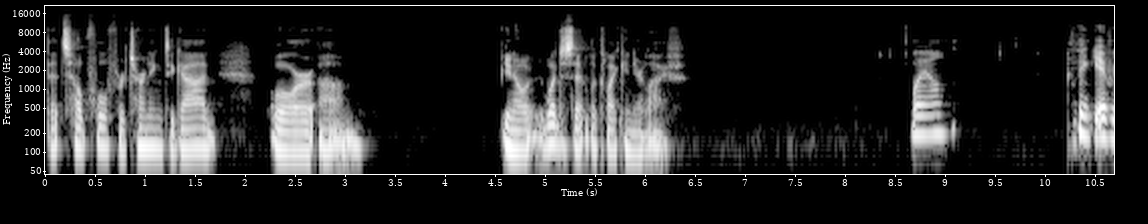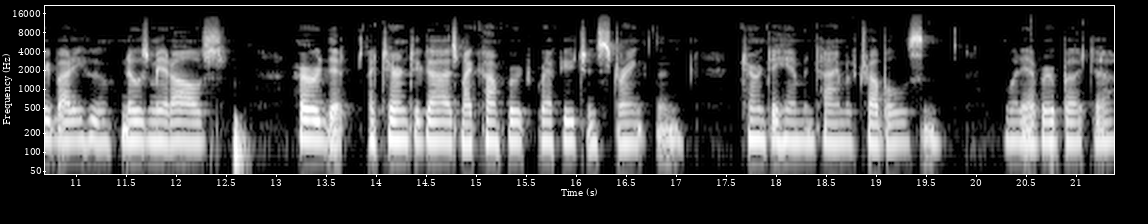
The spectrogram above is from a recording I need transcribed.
that's helpful for turning to God or um, you know what does that look like in your life well i think everybody who knows me at all's heard that I turn to God as my comfort, refuge, and strength, and turn to Him in time of troubles and whatever. But uh,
